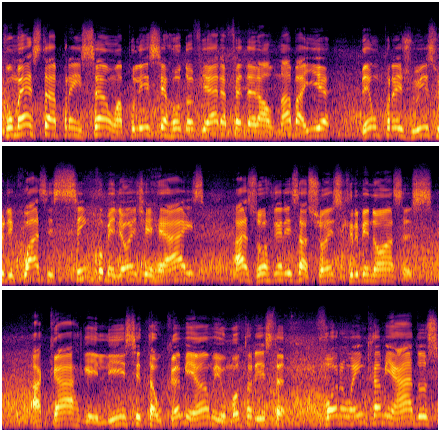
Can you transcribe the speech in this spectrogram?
Com esta apreensão, a Polícia Rodoviária Federal na Bahia deu um prejuízo de quase 5 milhões de reais às organizações criminosas. A carga ilícita, o caminhão e o motorista foram encaminhados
